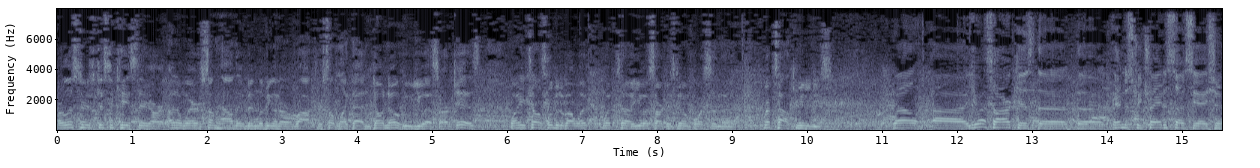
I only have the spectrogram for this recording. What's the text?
our listeners, just in case they are unaware, somehow they've been living under a rock or something like that and don't know who USARK is, why don't you tell us a little bit about what, what uh, USARK is doing for us in the reptile communities? Well, uh, USARK is the, the industry trade association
